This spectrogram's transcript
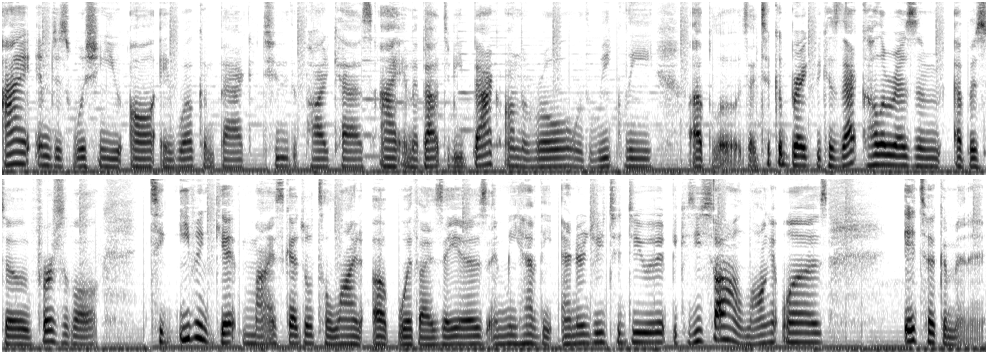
I am just wishing you all a welcome back to the podcast. I am about to be back on the roll with weekly uploads. I took a break because that colorism episode, first of all, to even get my schedule to line up with Isaiah's and me have the energy to do it because you saw how long it was it took a minute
